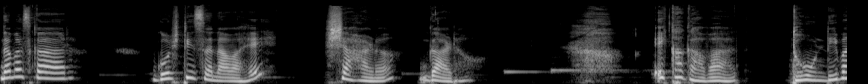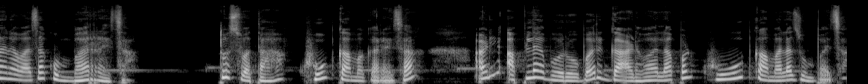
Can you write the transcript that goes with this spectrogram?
नमस्कार. गोष्टीचं नाव आहे शहाणं गाढव एका गावात धोंडीबा नावाचा कुंभार राहायचा. तो स्वतः खूप कामं करायचा आणि आपल्याबरोबर गाढवाला पण खूप कामाला झुंपायचा.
